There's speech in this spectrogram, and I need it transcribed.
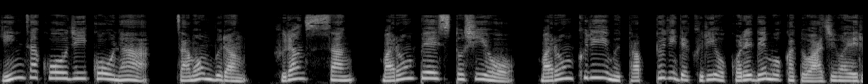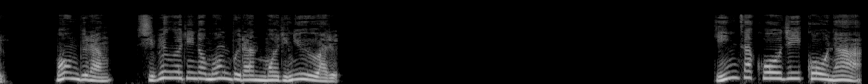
銀座コージーコーナー、ザモンブラン、フランス産、マロンペースト仕様、マロンクリームたっぷりで栗をこれでもかと味わえる。モンブラン、渋栗のモンブランもリニューアル。銀座コージーコーナー、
